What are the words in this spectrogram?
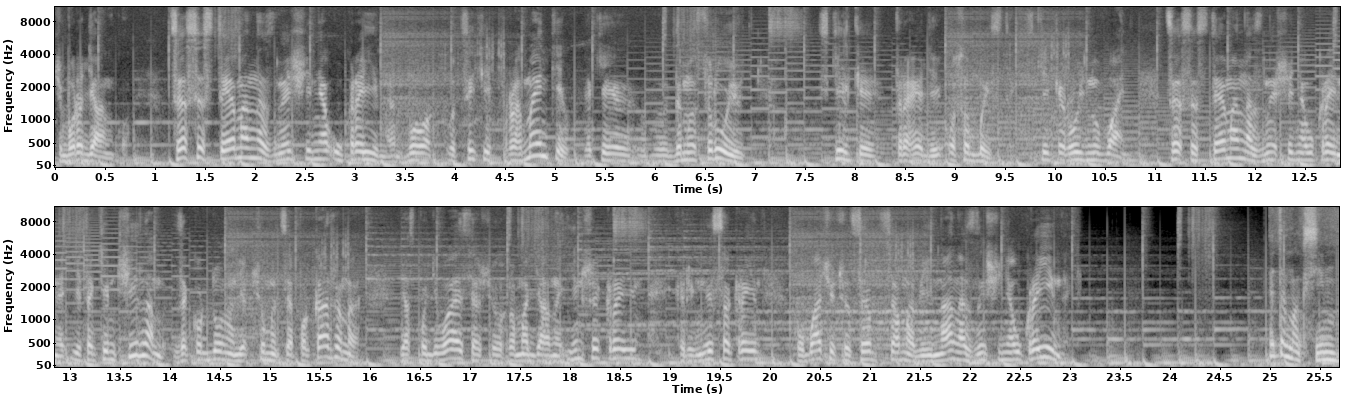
чи Бородянку. Це система на знищення України. Бо ті фрагментів, які демонструють скільки трагедій особистих, скільки руйнувань. Це система на знищення України. І таким чином, за кордоном, якщо ми це покажемо, я сподіваюся, що громадяни інших країн, керівництва країн побачать, що це саме війна на знищення України. Это Максим.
